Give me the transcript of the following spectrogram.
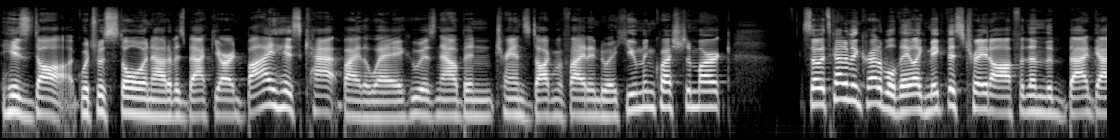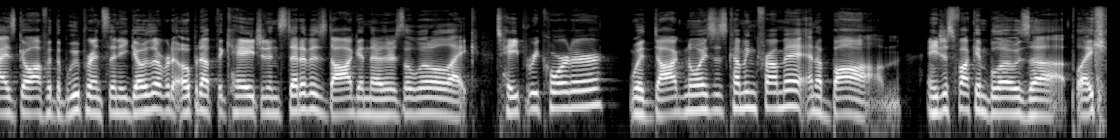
his dog, which was stolen out of his backyard by his cat, by the way, who has now been transdogmified into a human question mark. So it's kind of incredible. They like make this trade off, and then the bad guys go off with the blueprints. Then he goes over to open up the cage, and instead of his dog in there, there's a little like tape recorder with dog noises coming from it and a bomb. And he just fucking blows up. Like,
